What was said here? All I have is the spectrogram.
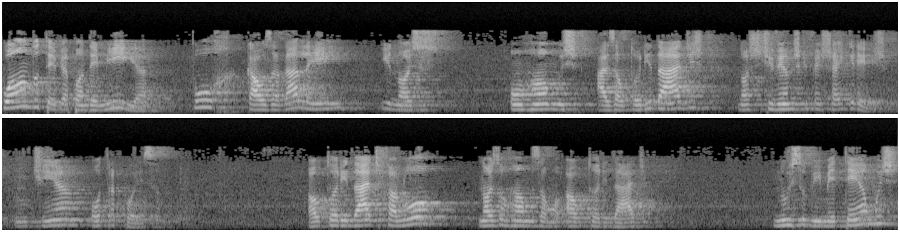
Quando teve a pandemia, por causa da lei, e nós honramos as autoridades, nós tivemos que fechar a igreja. Não tinha outra coisa. A autoridade falou, nós honramos a autoridade, nos submetemos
